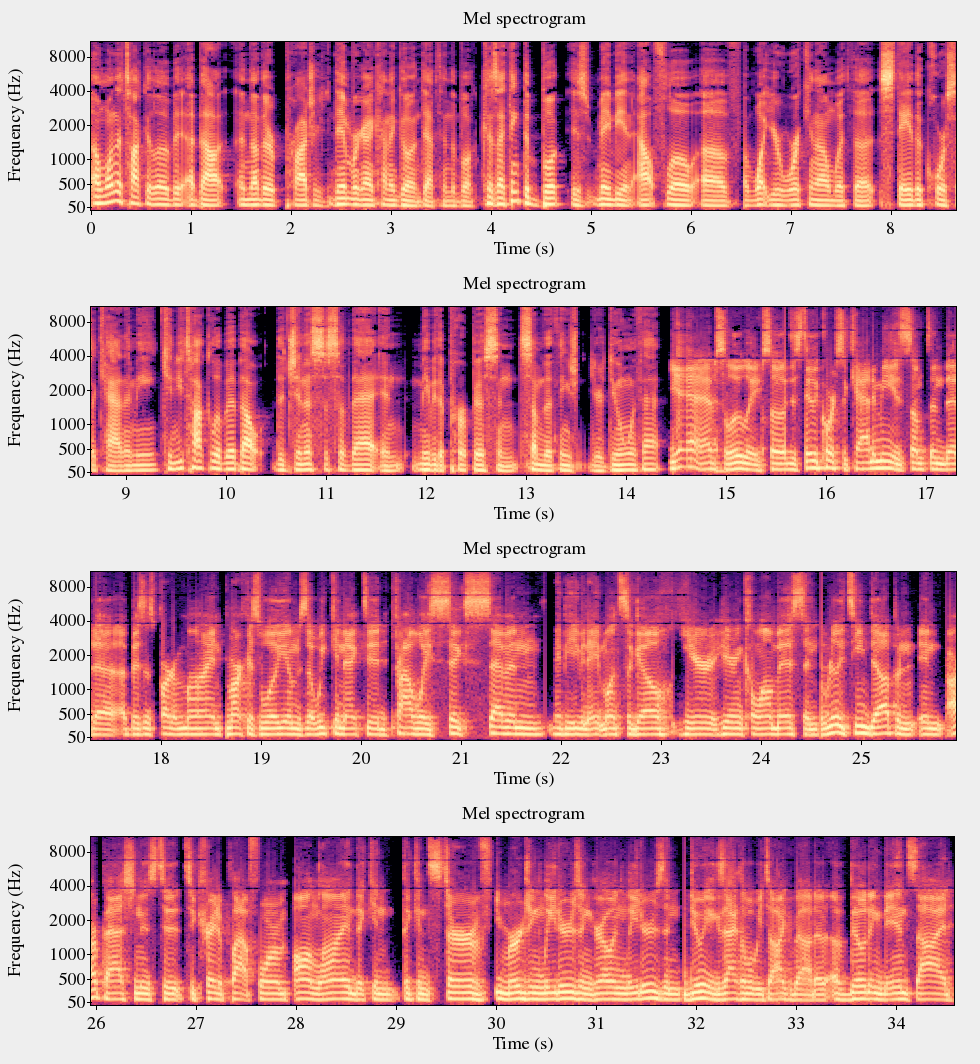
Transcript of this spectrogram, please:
I want to talk a little bit about another project. Then we're going to kind of go in depth in the book because I think the book is maybe an outflow of what you're working on with the Stay the Course Academy. Can you talk a little bit about the genesis of that and maybe the purpose and some of the things you're doing with that? Yeah, absolutely. So the Stay the Course Academy is something that a, a business partner of mine, Marcus Williams, that we connected probably six, seven, maybe even eight months ago here here in Columbus, and really teamed up. And, and our passion is to to create a platform online that can that can serve emerging leaders and growing leaders, and doing exactly what we talked about of, of building the inside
